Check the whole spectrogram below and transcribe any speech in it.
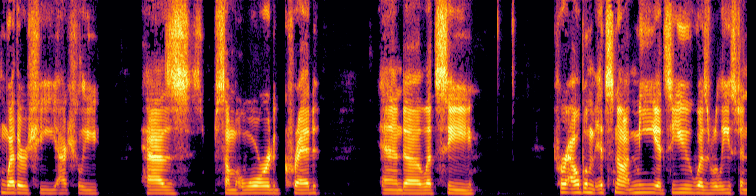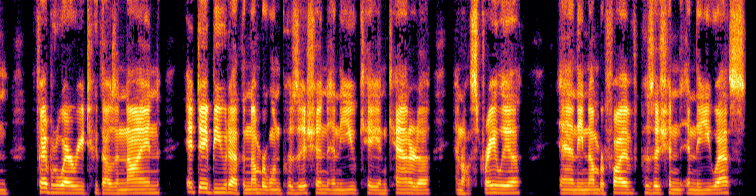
whether she actually has some award cred. And uh, let's see. Her album It's Not Me, It's You was released in February 2009. It debuted at the number one position in the UK and Canada and Australia, and the number five position in the US.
